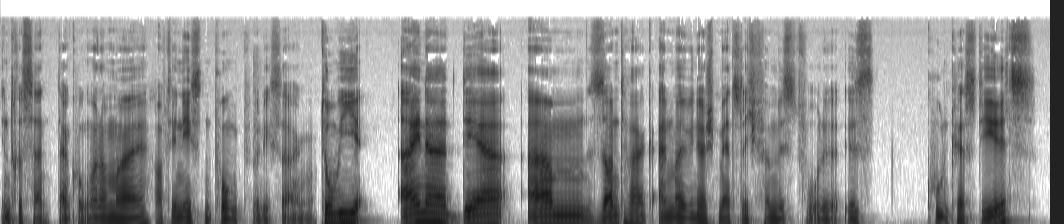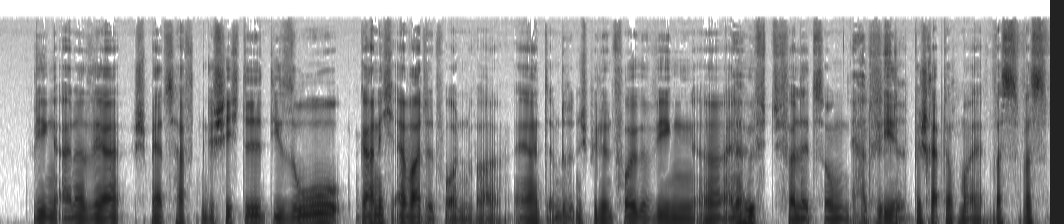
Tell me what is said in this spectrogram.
Interessant. Dann gucken wir noch mal auf den nächsten Punkt, würde ich sagen. Tobi, einer, der am Sonntag einmal wieder schmerzlich vermisst wurde, ist Kuhn Castells wegen einer sehr schmerzhaften Geschichte, die so gar nicht erwartet worden war. Er hat im dritten Spiel in Folge wegen äh, einer Hüftverletzung er hat gefehlt. Hüfte. Beschreib doch mal, was, was,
